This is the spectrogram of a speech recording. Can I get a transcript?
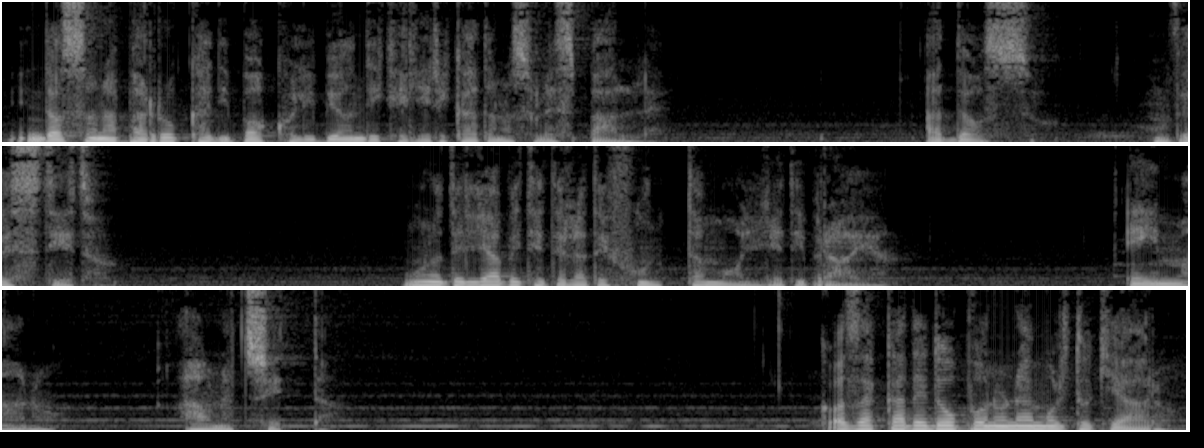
Indossa una parrucca di boccoli biondi che gli ricadono sulle spalle. Addosso un vestito, uno degli abiti della defunta moglie di Brian e in mano ha un'accetta. Cosa accade dopo non è molto chiaro.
